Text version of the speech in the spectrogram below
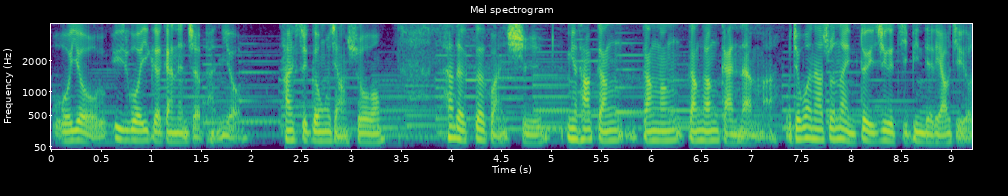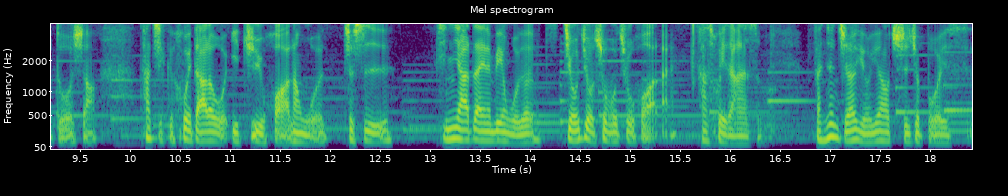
我有遇过一个感染者朋友，他就跟我讲说。他的个管师，因为他刚刚刚刚刚感染嘛，我就问他说：“那你对于这个疾病的了解有多少？”他只回答了我一句话，让我就是惊讶在那边，我都久久说不出话来。他回答了什么？反正只要有药吃就不会死。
